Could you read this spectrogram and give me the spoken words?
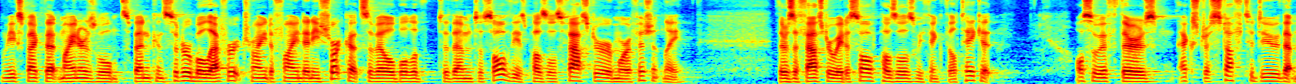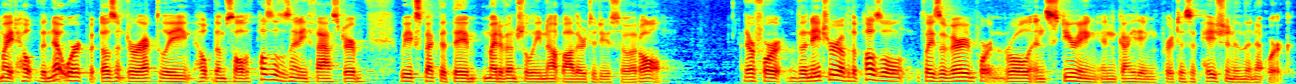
We expect that miners will spend considerable effort trying to find any shortcuts available to them to solve these puzzles faster or more efficiently. If there's a faster way to solve puzzles, we think they'll take it. Also, if there's extra stuff to do that might help the network but doesn't directly help them solve puzzles any faster, we expect that they might eventually not bother to do so at all. Therefore, the nature of the puzzle plays a very important role in steering and guiding participation in the network.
